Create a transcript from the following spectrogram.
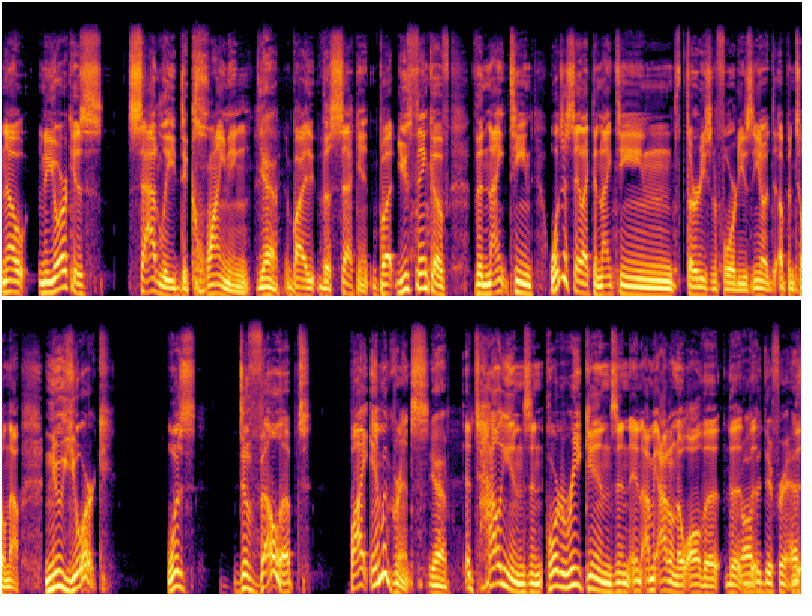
Now, New York is sadly declining Yeah. by the second, but you think of the 19, we'll just say like the 1930s and 40s, you know, up until now. New York was developed by immigrants. Yeah. Italians and Puerto Ricans and, and I mean I don't know all the the, All the, different,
